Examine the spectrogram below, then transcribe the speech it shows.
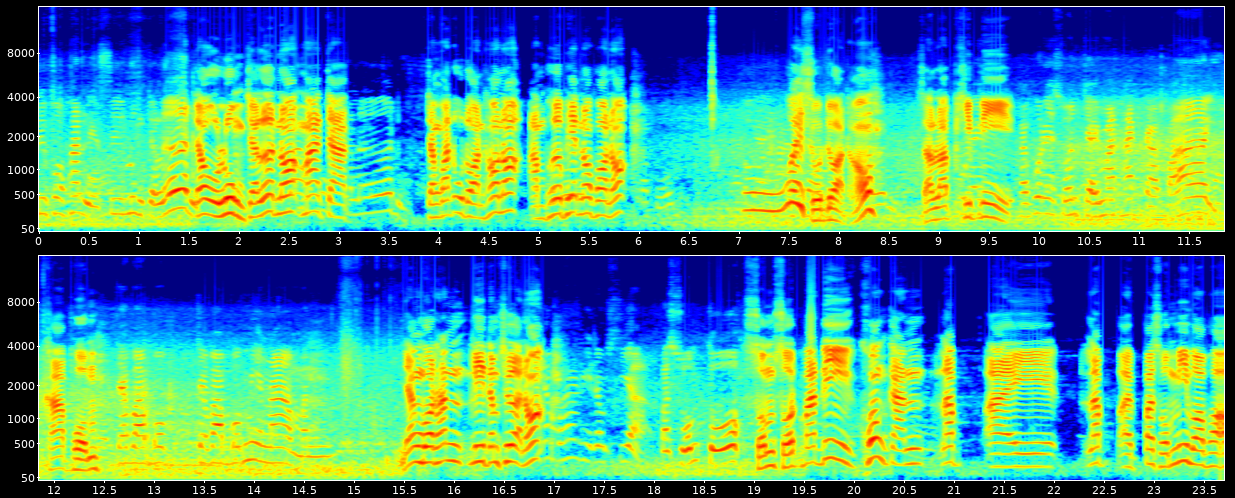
ซื้อพ่อพันธุ์เนี่ยซื้อลุงเจริญเจ้าลุงเจริญเนาะมาจากเจริญจังหวัดอุดรเฮาเนาะอำเภอเพชรเนาะพ่อเนาะครับผมโอ้ยสุดยอดเอาสำหรับคลิปนี้ถ้าผู้ใดสนใจมาฮักกับไปครับผม แต่ว่าบ่แต่ว่าบ่มีน้ำมันยังบ่ทันรีดน้ำเชื่อเนาะยังบ่ให้ดีน้ำเสียผสมตัวสมสดบัดนี้โครงการรับไอ้รับไอ้ผสมมีบ่พ่อ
